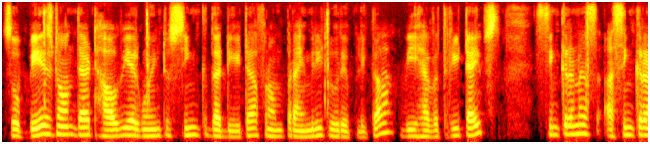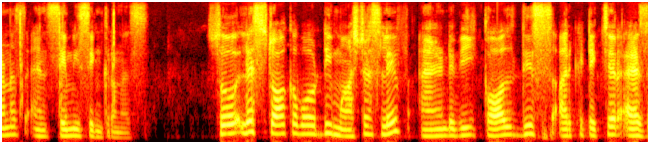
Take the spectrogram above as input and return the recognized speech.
so based on that how we are going to sync the data from primary to replica we have a three types synchronous asynchronous and semi-synchronous so let's talk about the master slave and we call this architecture as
